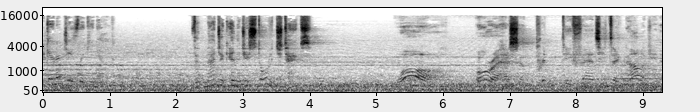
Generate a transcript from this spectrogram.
Magic energy is leaking out. The magic energy storage tanks. Whoa. Uhra has some pretty fancy technology there.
